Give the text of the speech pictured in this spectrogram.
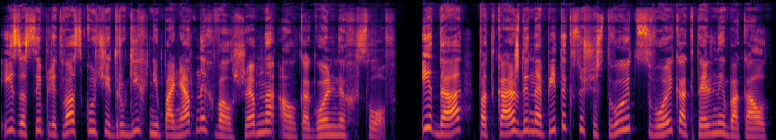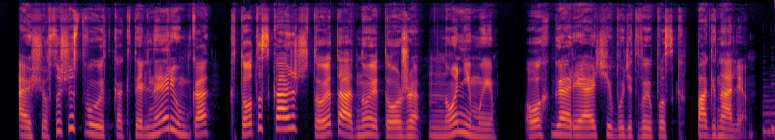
и засыплет вас кучей других непонятных волшебно-алкогольных слов. И да, под каждый напиток существует свой коктейльный бокал. А еще существует коктейльная рюмка. Кто-то скажет, что это одно и то же, но не мы. Ох, горячий будет выпуск. Погнали! Мы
